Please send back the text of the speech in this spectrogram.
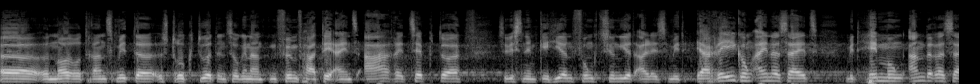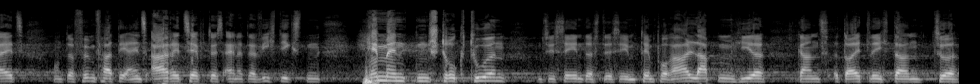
äh, Neurotransmitterstruktur, den sogenannten 5-HT1A-Rezeptor. Sie wissen, im Gehirn funktioniert alles mit Erregung einerseits, mit Hemmung andererseits. Und der 5-HT1A-Rezeptor ist einer der wichtigsten hemmenden Strukturen. Und Sie sehen, dass das im Temporallappen hier ganz deutlich dann zur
